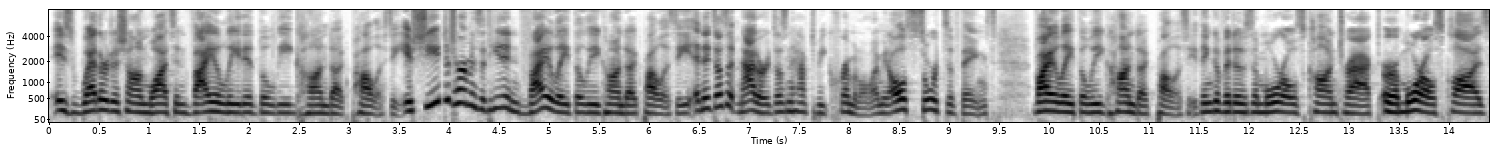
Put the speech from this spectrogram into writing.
is whether Deshaun Watson violated the league conduct policy. If she determines that he didn't violate the league conduct policy, and it doesn't matter, it doesn't have to be criminal. I mean, all sorts of things violate the league conduct policy. Think of it as a morals contract or a morals clause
